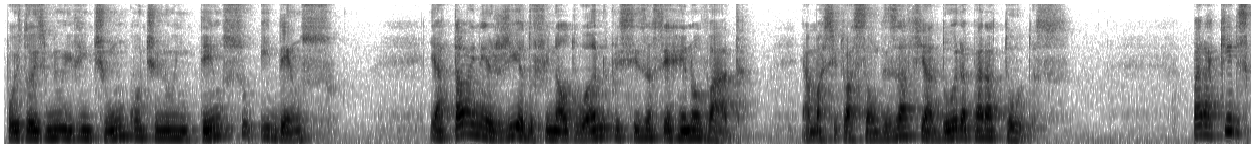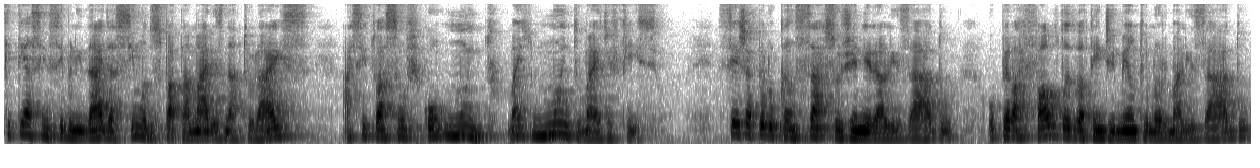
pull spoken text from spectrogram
pois 2021 continua intenso e denso. E a tal energia do final do ano precisa ser renovada. É uma situação desafiadora para todas. Para aqueles que têm a sensibilidade acima dos patamares naturais, a situação ficou muito, mas muito mais difícil. Seja pelo cansaço generalizado ou pela falta do atendimento normalizado,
